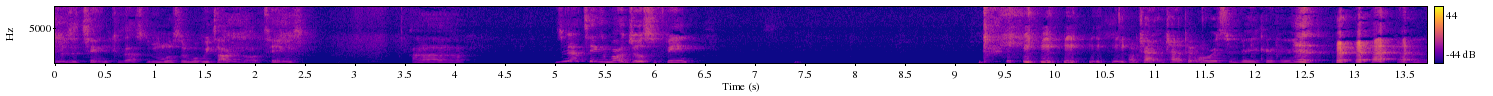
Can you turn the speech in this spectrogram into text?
There's a ting because that's the most of what we talk about. Tings. Uh, did that ting about Josephine? I'm trying. I'm trying to pick my words to very carefully. Right.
